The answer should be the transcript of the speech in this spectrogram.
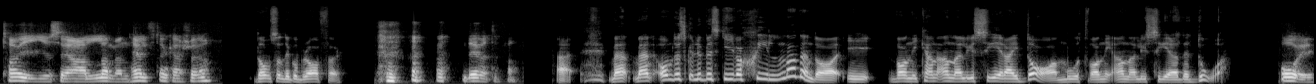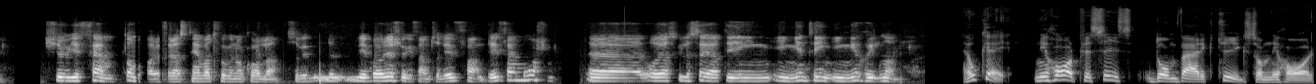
ta i och säga alla, men hälften kanske. De som det går bra för? det vet jag fan. Nej. Men, men om du skulle beskriva skillnaden då i vad ni kan analysera idag mot vad ni analyserade då? Oj. 2015 var det förresten. Jag var tvungen att kolla. Så vi, vi började 2015, så det är, fan, det är fem år sedan. Eh, och jag skulle säga att det är in, ingenting, ingen skillnad. Okej. Okay. Ni har precis de verktyg som ni har.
